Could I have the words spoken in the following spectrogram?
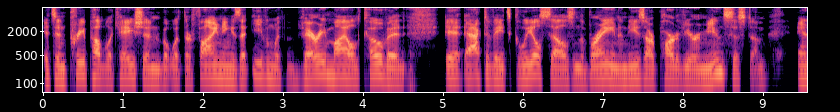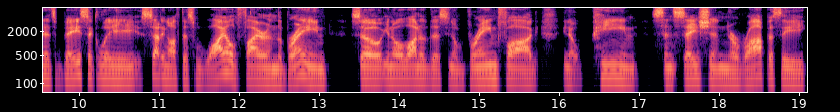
It's in pre publication, but what they're finding is that even with very mild COVID, it activates glial cells in the brain, and these are part of your immune system. And it's basically setting off this wildfire in the brain. So, you know, a lot of this, you know, brain fog, you know, pain, sensation, neuropathy,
